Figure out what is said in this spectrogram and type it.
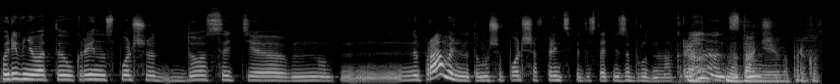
порівнювати Україну з Польщею досить е, ну неправильно, тому що Польща, в принципі, достатньо забруднена країна. З Данією, наприклад.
